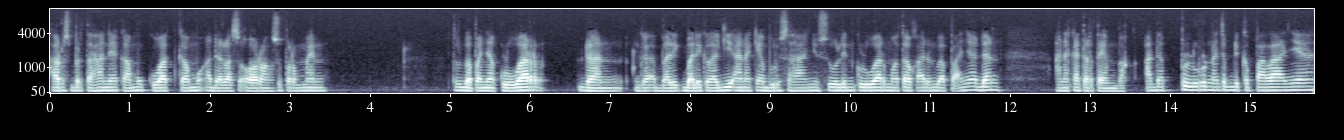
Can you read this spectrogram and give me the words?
harus bertahan ya. Kamu kuat. Kamu adalah seorang superman. Terus bapaknya keluar dan gak balik-balik lagi. Anaknya berusaha nyusulin keluar mau tahu keadaan bapaknya dan anaknya tertembak. Ada peluru nancap di kepalanya.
